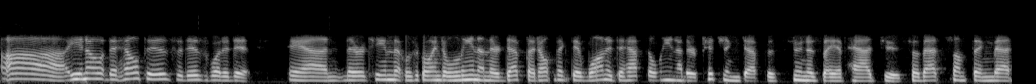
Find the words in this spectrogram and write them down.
Uh, you know, the health is it is what it is. And they're a team that was going to lean on their depth. I don't think they wanted to have to lean on their pitching depth as soon as they have had to. So that's something that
